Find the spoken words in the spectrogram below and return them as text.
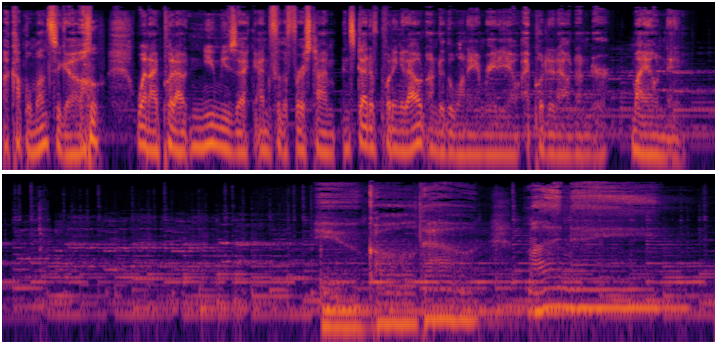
a couple months ago when I put out new music. And for the first time, instead of putting it out under the 1AM radio, I put it out under my own name. You called out my name,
